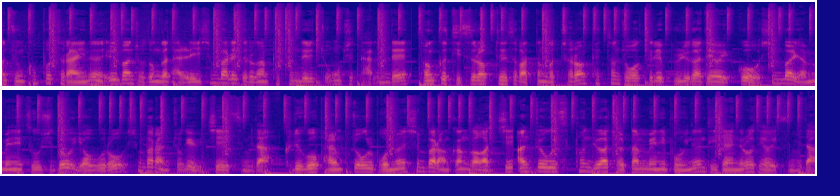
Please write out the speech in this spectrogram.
1 줌 컴포트 라인은 일반 조던과 달리 신발에 들어간 패턴들이 조금씩 다른데 덩크 디스럽트에서 봤던 것처럼 패턴 조각들이 분리가 되어 있고 신발 옆면의 스우시도 역으로 신발 안쪽에 위치해 있습니다. 그리고 발목 쪽을 보면 신발 안감과 같이 안쪽의 스펀지와 절단면이 보이는 디자인으로 되어 있습니다.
